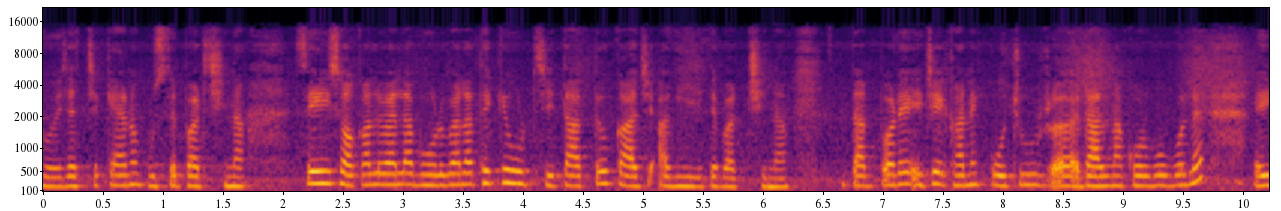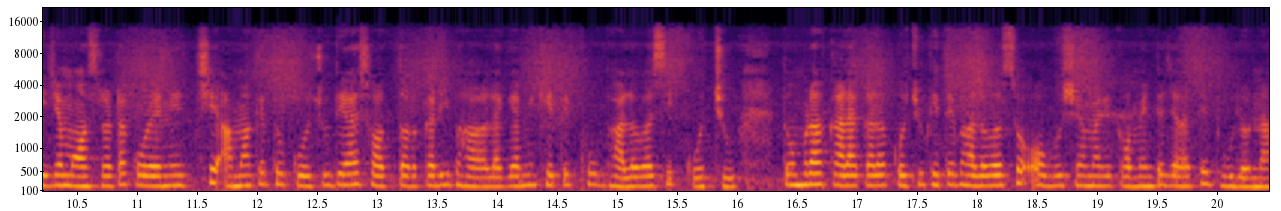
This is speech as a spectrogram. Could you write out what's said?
হয়ে যাচ্ছে, কেন বুঝতে পারছি না। সেই সকালবেলা, ভোরবেলা থেকে উঠছি, তাতেও কাজ আগিয়ে যেতে পারছি না। তারপরে এই যে এখানে কচুর ডালনা করব বলে এই যে মশলাটা করে নিচ্ছি। আমাকে তো কচু দেওয়া সব তরকারি ভালো লাগে। আমি খেতে খুব ভালোবাসি কচু। তোমরা কারা কারা কচু খেতে ভালোবাসো অবশ্যই আমাকে কমেন্টে জানাতে ভুলো না।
